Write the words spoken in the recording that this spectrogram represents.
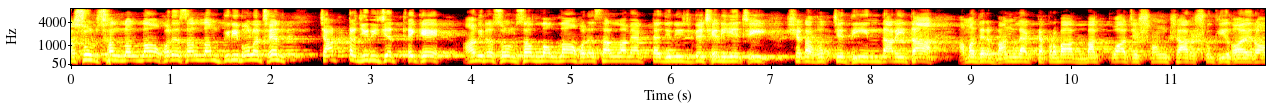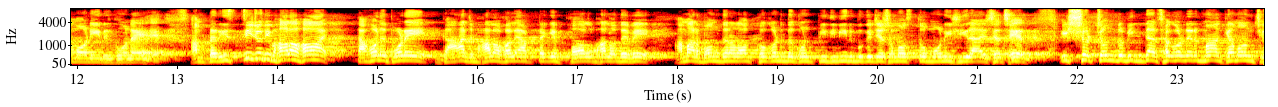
রসুল সাল্লাহ সাল্লাম তিনি বলেছেন, চারটা জিনিসের থেকে আমি রসুল সাল্লাহ সাল্লাম একটা জিনিস বেছে নিয়েছি, সেটা হচ্ছে দিনদারিতা। আমাদের বাংলা একটা প্রবাদ বাক্য আছে, সংসার সুখী হয় রমণীর গুণে। আপনার স্ত্রী যদি ভালো হয়, তাহলে পরে গাছ ভালো হলে আপনাকে ফল ভালো দেবে। আমার বন্ধুরা লক্ষ্য করে দেখুন, পৃথিবীর বুকে যে সমস্ত মনীষীরা এসেছেন, ঈশ্বরচন্দ্র বিদ্যাসাগরের মা কেমন ছিল?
